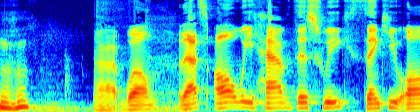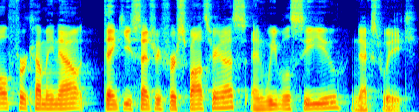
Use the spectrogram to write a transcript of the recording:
Mm -hmm. All right. Well, that's all we have this week. Thank you all for coming out. Thank you, Sentry, for sponsoring us, and we will see you next week.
